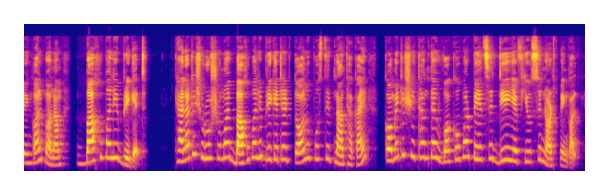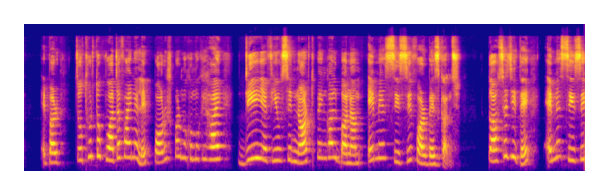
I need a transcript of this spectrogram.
বেঙ্গল বনাম বাহুবালী ব্রিগেড। খেলাটি শুরুর সময় বাহুবালি ব্রিগেডের দল উপস্থিত না থাকায় কমিটির সিদ্ধান্তে ওয়াকওভার পেয়েছে ডিএফইউসি নর্থ বেঙ্গল। এরপর চতুর্থ কোয়ার্টার ফাইনালে পরস্পর মুখোমুখি হয় ডিএফইউসি নর্থ বেঙ্গল বনাম এমএসসিসি ফরবেসগঞ্জ টসে জিতে এমএসসিসি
